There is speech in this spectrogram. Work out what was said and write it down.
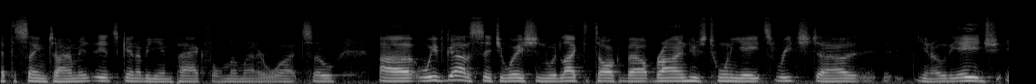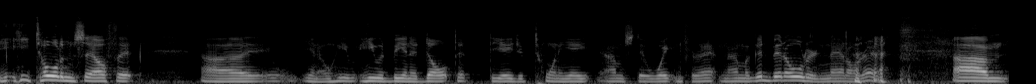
at the same time, it, it's going to be impactful no matter what. So. Uh, we've got a situation we'd like to talk about. Brian, who's 28, reached, uh, you know, the age. He, told himself that uh, he he would be an adult at the age of 28. I'm still waiting for that, and I'm a good bit older than that already. um,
